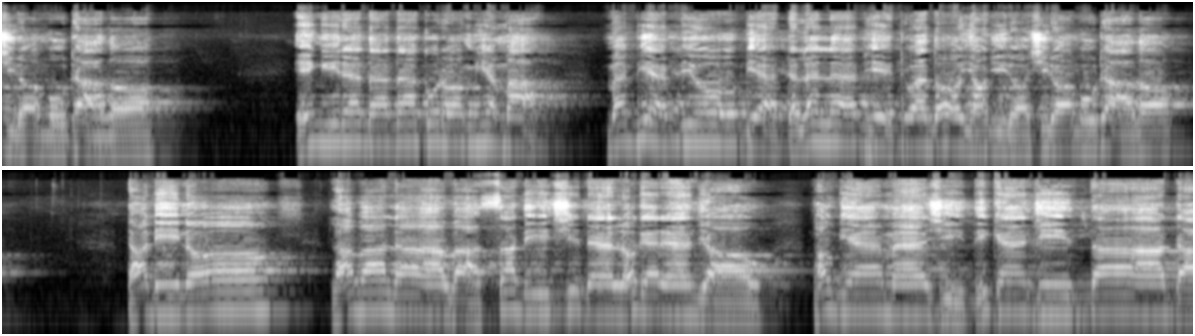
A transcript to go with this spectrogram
ရှိတော်မူထသောအင်္ဂိရတတာကိုရောမြတ်မမပြတ်ပြိုးပြတ်တလလဖြင့်ထွန်းသောရောင်ကြီးတော်ရှိတော်မူထသောဒါဒီနော လာဘာလာဘာစသည်ရှိတဲ့လောကရန်ကြောင့်ဖောက်ပြန်မရှိတိကံကြည်သာတာ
